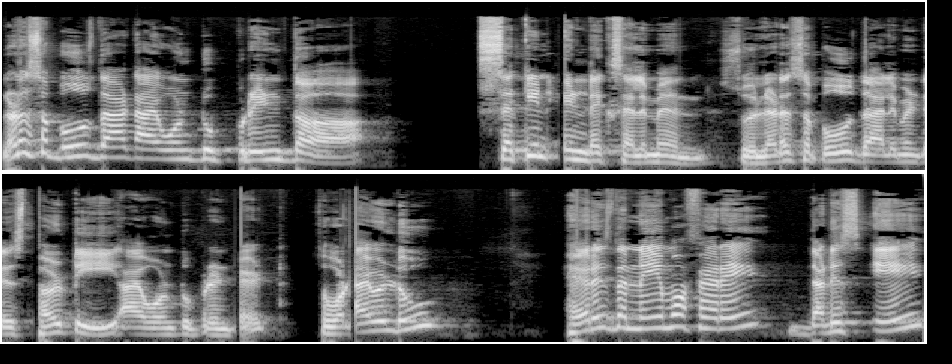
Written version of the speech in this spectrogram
Let us suppose that I want to print the second index element. So let us suppose the element is 30. I want to print it. So what I will do? Here is the name of array that is A.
